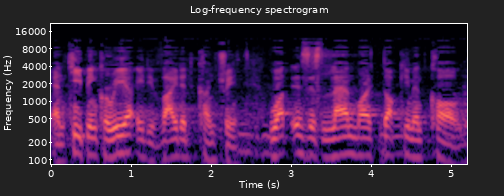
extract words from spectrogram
and keeping Korea a divided country. What is this landmark document called?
